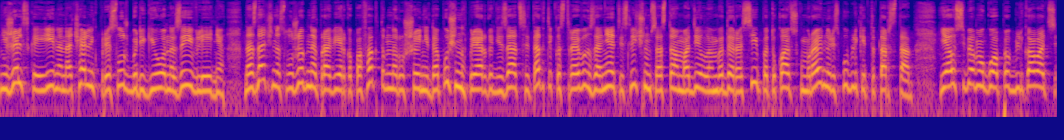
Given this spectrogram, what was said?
Нижельская Ирина, начальник пресс-службы региона, заявление. Назначена служебная проверка по фактам нарушений, допущенных при организации тактика строевых занятий с личным составом отдела МВД России по Тукаевскому району Республики Татарстан. Я у себя могу опубликовать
